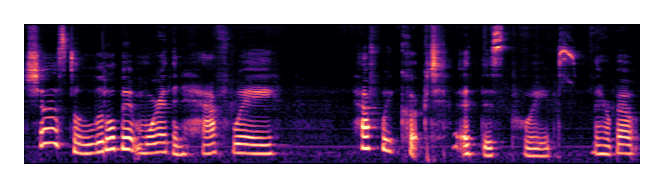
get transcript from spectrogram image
just a little bit more than halfway halfway cooked at this point. They're about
